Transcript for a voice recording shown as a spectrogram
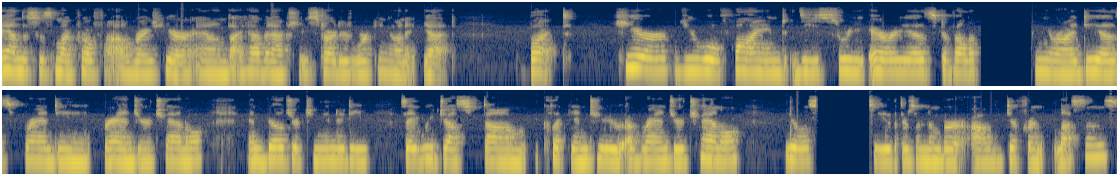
And this is my profile right here, and I haven't actually started working on it yet. But here you will find these three areas, develop your ideas, branding, brand your channel, and build your community. Say we just um, click into a brand your channel, you'll see that there's a number of different lessons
